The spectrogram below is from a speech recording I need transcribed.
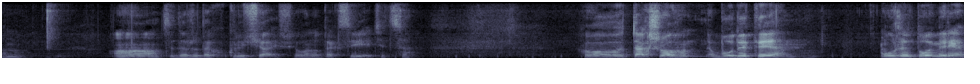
а ну. А, це навіть так включаєш, і воно так світиться. О, так що будете у Житомирі,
